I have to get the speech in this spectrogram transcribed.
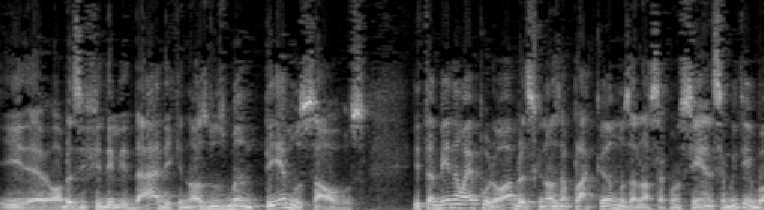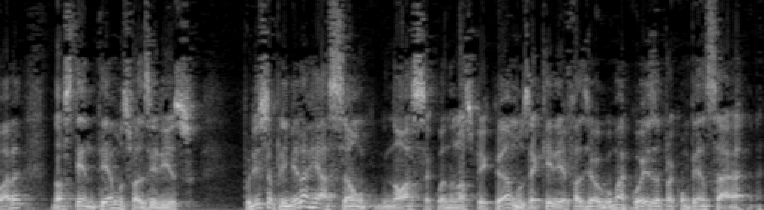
e, é, obras de fidelidade que nós nos mantemos salvos. E também não é por obras que nós aplacamos a nossa consciência, muito embora nós tentemos fazer isso. Por isso, a primeira reação nossa quando nós pecamos é querer fazer alguma coisa para compensar.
